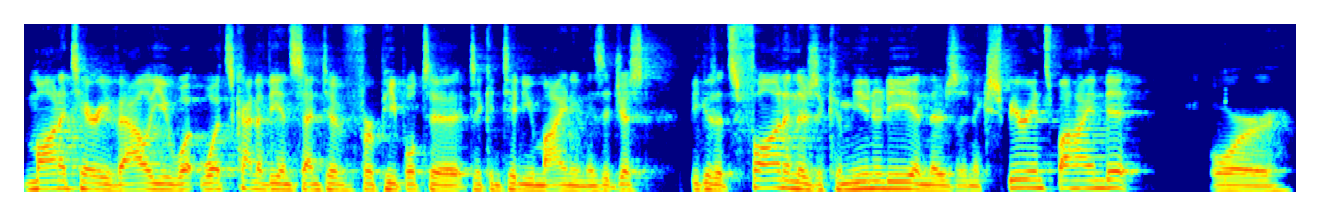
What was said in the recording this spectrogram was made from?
monetary value? What what's kind of the incentive for people to to continue mining? Is it just because it's fun and there's a community and there's an experience behind it, or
